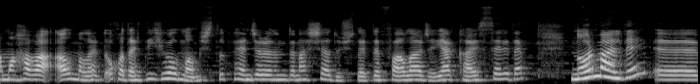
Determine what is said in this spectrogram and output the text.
Ama hava almaları da o kadar da iyi olmamıştı. Pencere önünden aşağı düştüler defalarca. Ya Kayseri'de normalde e,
